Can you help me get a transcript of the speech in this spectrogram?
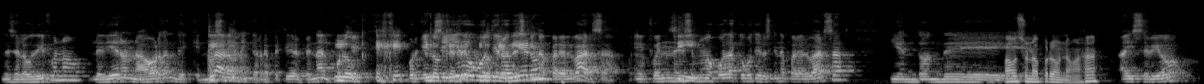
desde el audífono le dieron la orden de que no se tiene que repetir el penal. Porque, porque enseguida hubo tiro de esquina para el Barça. Eh, fue en esa misma jugada que hubo tiro de esquina para el Barça y en donde... Vamos uno por uno, ajá. Ahí se vio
